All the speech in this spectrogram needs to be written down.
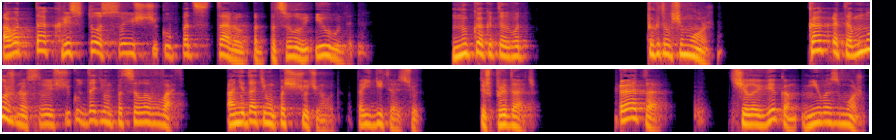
А вот так Христос свою щеку подставил под поцелуй Иуды. Ну как это вот, как это вообще можно? Как это можно свою щеку дать ему поцеловать, а не дать ему пощечину? Вот, да иди ты отсюда. Ты ж предатель. Это человеком невозможно.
